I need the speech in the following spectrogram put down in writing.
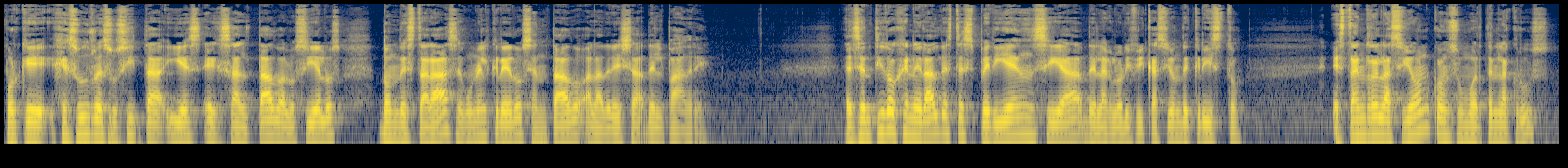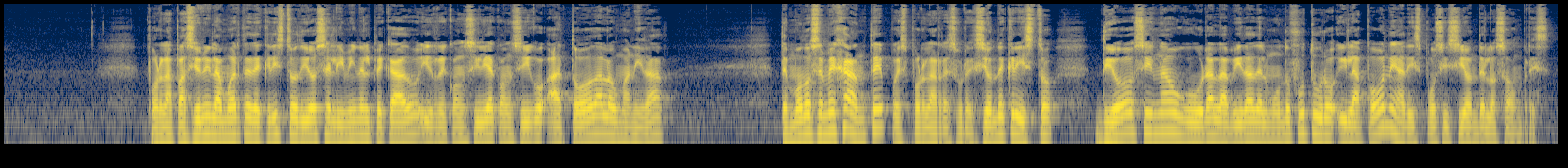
porque Jesús resucita y es exaltado a los cielos, donde estará, según el credo, sentado a la derecha del Padre. El sentido general de esta experiencia de la glorificación de Cristo está en relación con su muerte en la cruz. Por la pasión y la muerte de Cristo Dios elimina el pecado y reconcilia consigo a toda la humanidad. De modo semejante, pues por la resurrección de Cristo, Dios inaugura la vida del mundo futuro y la pone a disposición de los hombres.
